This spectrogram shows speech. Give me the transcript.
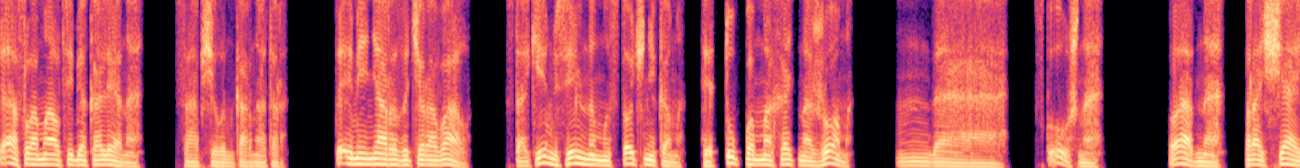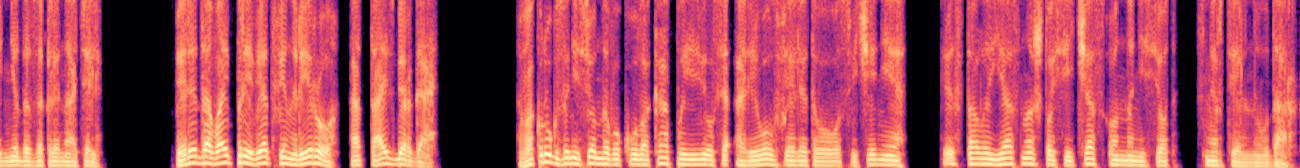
«Я сломал тебе колено», — сообщил инкарнатор. «Ты меня разочаровал. С таким сильным источником и тупо махать ножом? М да, скучно. Ладно, прощай, недозаклинатель. Передавай привет Фенриру от айсберга». Вокруг занесенного кулака появился ореол фиолетового свечения, и стало ясно, что сейчас он нанесет смертельный удар.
